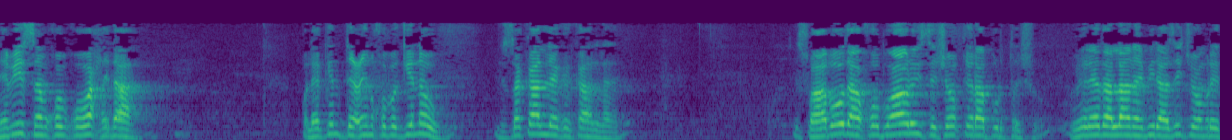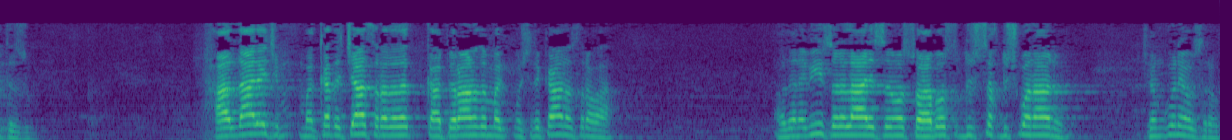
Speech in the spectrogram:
نبی سم خو کو واحده ولیکن تعین خو بګی نو زکال لکه کال نه صحابه دا خو بوارو است شوق را پورته شو ویره د الله نبی راضی چې عمره ته زو حال دار چې مکه د چا سره د کافرانو د مشرکانو سره وا او د نبی صلی الله علیه وسلم صحابه د سخت دشمنانو څنګه نه اوسره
